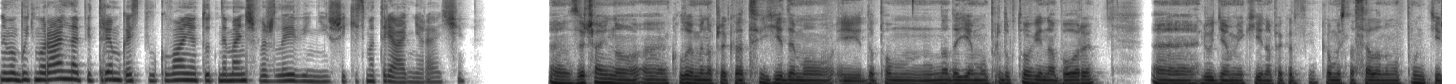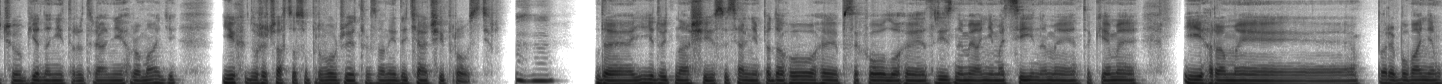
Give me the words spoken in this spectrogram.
Ну, мабуть, моральна підтримка і спілкування тут не менш важливі, ніж якісь матеріальні речі. Е, Звичайно, е, коли ми, наприклад, їдемо і надаємо продуктові набори е, людям, які, наприклад, в якомусь населеному пункті чи об'єднаній територіальній громаді, їх дуже часто супроводжує так званий дитячий простір, Угу. де їдуть наші соціальні педагоги, психологи з різними анімаційними такими іграми, перебуванням,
